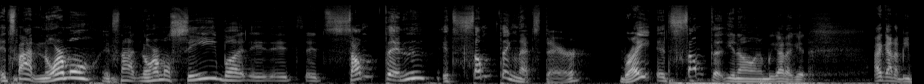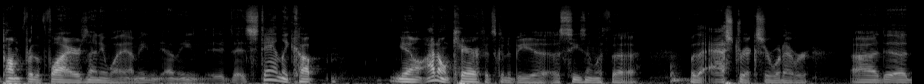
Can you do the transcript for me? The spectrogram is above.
It's not normal. It's not normalcy, but it, it's it's something. It's something that's there, right? It's something, you know. And we gotta get. I gotta be pumped for the Flyers anyway. I mean, I mean, Stanley Cup. You know, I don't care if it's going to be a, a season with a with an asterisk or whatever. Uh, the,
